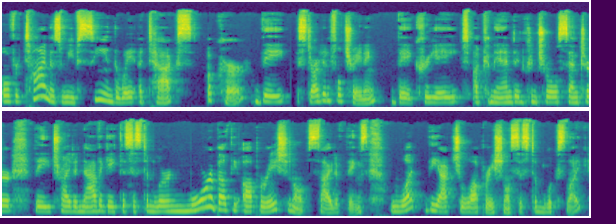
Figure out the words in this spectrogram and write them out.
over time, as we've seen the way attacks occur, they start infiltrating. They create a command and control center. They try to navigate the system, learn more about the operational side of things, what the actual operational system looks like,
